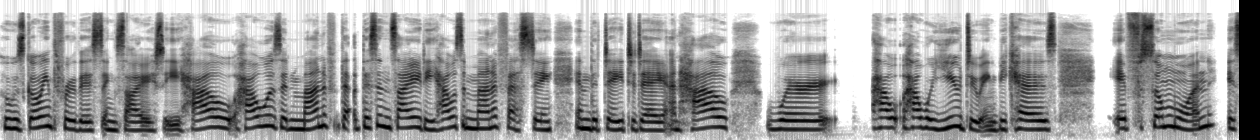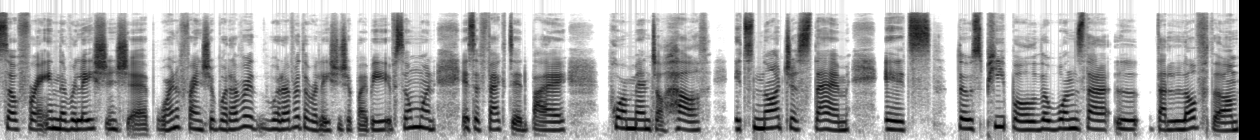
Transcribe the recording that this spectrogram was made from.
who was going through this anxiety? How how was it manif- th- this anxiety? How was it manifesting in the day to day, and how were how how were you doing? Because if someone is suffering in the relationship or in a friendship, whatever whatever the relationship might be, if someone is affected by poor mental health, it's not just them; it's those people, the ones that that love them,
